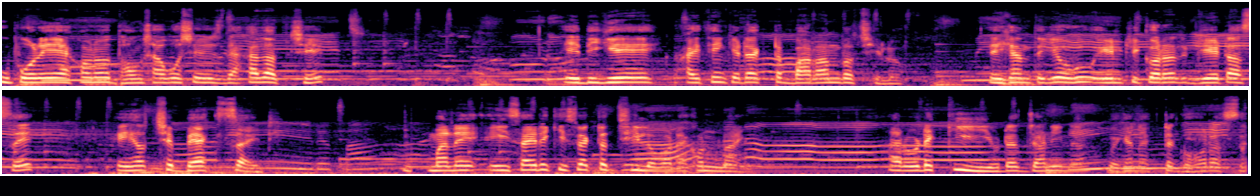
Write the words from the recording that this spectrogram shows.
উপরে এখনও ধ্বংসাবশেষ দেখা যাচ্ছে। এদিকে আই থিঙ্ক এটা একটা বারান্দা ছিল। এইখান থেকে থেকেও এন্ট্রি করার গেট আছে। এই হচ্ছে ব্যাক সাইড মানে এই সাইডে কিছু একটা ছিল বাট এখন নাই। আর ওটা কি? ওটা জানি না। ওইখানে একটা ঘর আছে।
